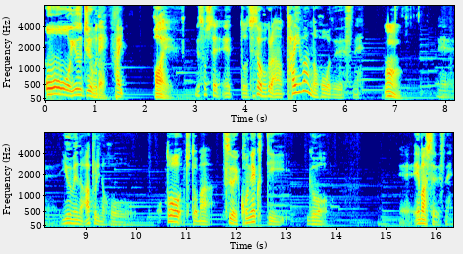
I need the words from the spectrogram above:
おー、YouTube で。はい。はい。で、そして、えっと、実は僕ら、あの、台湾の方でですね、うん。えー有名なアプリの方と、ちょっとまあ、強いコネクティングを、えー得ましてですね、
